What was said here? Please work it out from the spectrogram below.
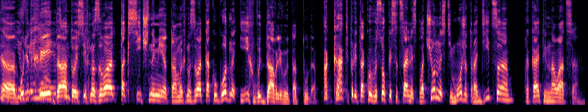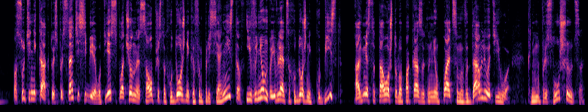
Э, будет хейт, да, то есть их называют токсичными, там их называют как угодно, и их выдавливают оттуда. А как при такой высокой социальной сплоченности может родиться какая-то инновация? По сути, никак. То есть представьте себе, вот есть сплоченное сообщество художников-импрессионистов, и в нем появляется художник-кубист, а вместо того, чтобы показывать на него пальцем и выдавливать его, к нему прислушиваются,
